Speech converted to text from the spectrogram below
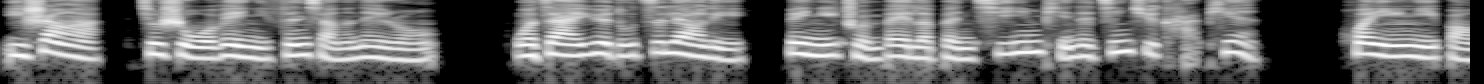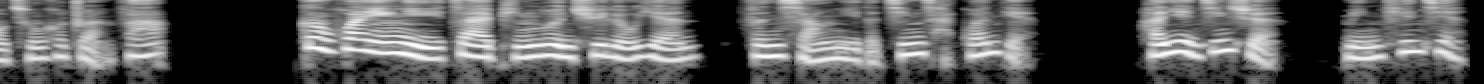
以上啊就是我为你分享的内容。我在阅读资料里为你准备了本期音频的金句卡片，欢迎你保存和转发，更欢迎你在评论区留言分享你的精彩观点。韩燕精选。明天见。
